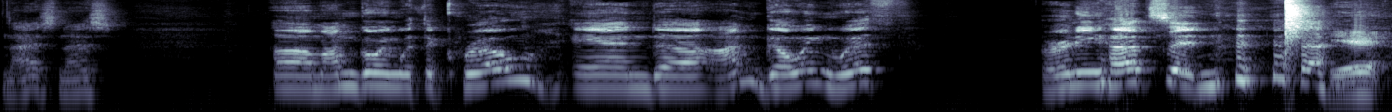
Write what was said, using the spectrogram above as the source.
Nice, nice. Um, I'm going with The Crow, and uh, I'm going with Ernie Hudson. Yeah.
